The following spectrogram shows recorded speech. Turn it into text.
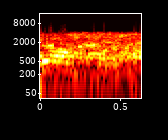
yourself.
